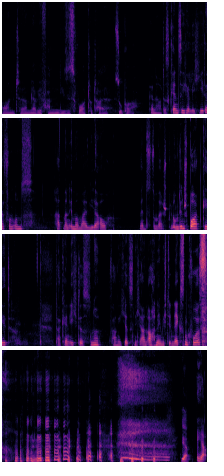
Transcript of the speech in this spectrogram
Und ähm, ja, wir fanden dieses Wort total super. Genau, das kennt sicherlich jeder von uns. Hat man immer mal wieder auch, wenn es zum Beispiel um den Sport geht. Da kenne ich das, ne? Fange ich jetzt nicht an. Ach, nehme ich den nächsten Kurs. Ja, ja,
